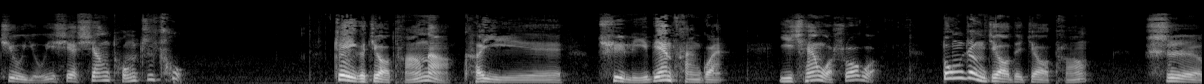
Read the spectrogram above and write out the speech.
就有一些相同之处。这个教堂呢，可以。去里边参观。以前我说过，东正教的教堂是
